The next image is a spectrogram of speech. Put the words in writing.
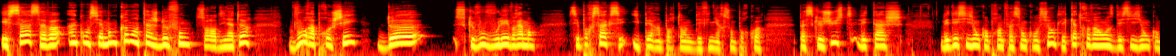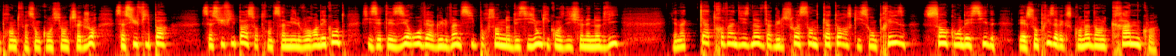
Et ça, ça va inconsciemment, comme en tâche de fond sur l'ordinateur, vous rapprocher de ce que vous voulez vraiment. C'est pour ça que c'est hyper important de définir son pourquoi. Parce que juste les tâches, les décisions qu'on prend de façon consciente, les 91 décisions qu'on prend de façon consciente chaque jour, ça suffit pas. Ça suffit pas sur 35 000. Vous vous rendez compte? Si c'était 0,26% de nos décisions qui conditionnaient notre vie, il y en a 99,74 qui sont prises sans qu'on décide. Et elles sont prises avec ce qu'on a dans le crâne, quoi.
